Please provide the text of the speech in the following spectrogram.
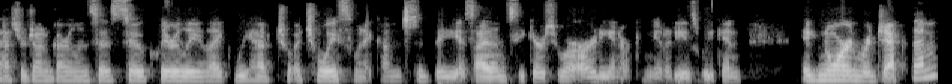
pastor john garland says so clearly like we have cho- a choice when it comes to the asylum seekers who are already in our communities we can ignore and reject them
